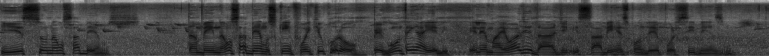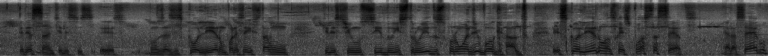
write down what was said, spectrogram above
isso não sabemos. Também não sabemos quem foi que o curou. Perguntem a ele. Ele é maior de idade e sabe responder por si mesmo. Interessante, eles, eles vamos dizer, escolheram, parecia que estavam que eles tinham sido instruídos por um advogado. Escolheram as respostas certas. Era cego?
